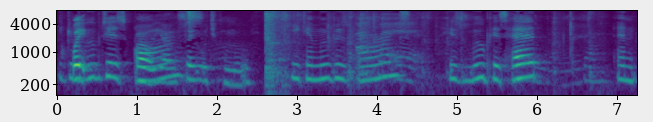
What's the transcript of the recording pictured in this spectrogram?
He can Wait. move his oh, arms. Oh arms. yeah, say what you can move. He can move his arms. He's move his head and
